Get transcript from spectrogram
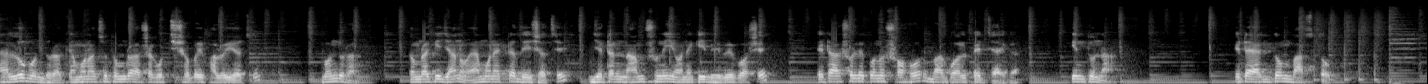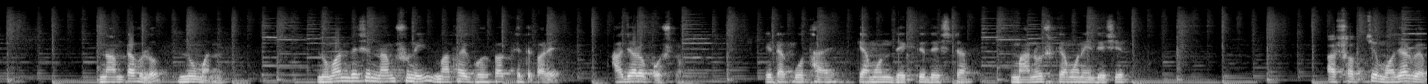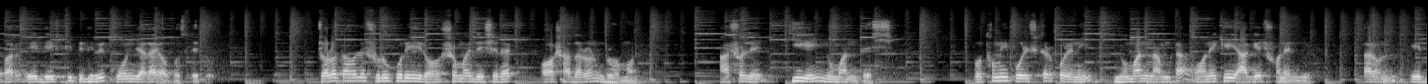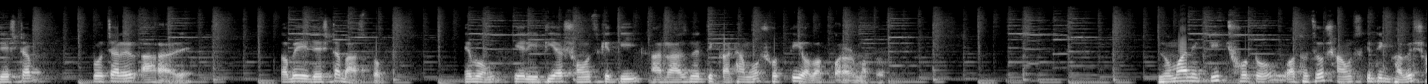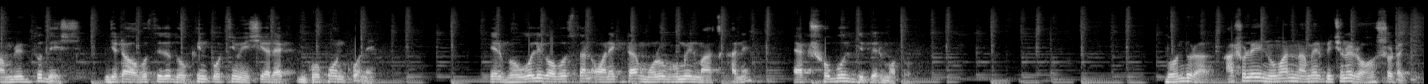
Hello বন্ধুরা, কেমন আছো তোমরা? আশা করছি সবাই ভালোই আছো। বন্ধুরা, তোমরা কি জানো, এমন একটা দেশ আছে, যেটার নাম শুনেই অনেকেই ভেবে বসে, এটা আসলে কোনো শহর বা গল্পের জায়গা। কিন্তু না, এটা একদম বাস্তব। নামটা হলো নুমান। নুমান দেশের নাম শুনেই মাথায় ঘোরপাক খেতে পারে হাজারো প্রশ্ন। এটা কোথায়, কেমন দেখতে দেশটা, মানুষ কেমন এই দেশের? আর সবচেয়ে মজার ব্যাপার, এই দেশটি পৃথিবীর কোন জায়গায় অবস্থিত? চলো তাহলে শুরু করি এই রহস্যময় দেশের এক অসাধারণ ভ্রমণ। আসলে, কি এই নুমান দেশ? প্রথমেই পরিষ্কার করে নিই, নুমান নামটা অনেকেই আগে শোনেননি, কারণ এই দেশটা প্রচারের আড়ারে তবে এই দেশটা বাস্তব এবং এর ইতিহাস, সংস্কৃতি আর রাজনৈতিক কাঠামো সত্যিই অবাক করার মতো। নোমান একটি ছোট, অথচ সাংস্কৃতিকভাবে সমৃদ্ধ দেশ, যেটা অবস্থিত দক্ষিণ পশ্চিম এশিয়ার এক গোপন কোণে। এর ভৌগোলিক অবস্থান অনেকটা মরুভূমির মাঝখানে, এক সবুজ দ্বীপের মতো। বন্ধুরা, আসলে এই নুমান নামের পিছনে রহস্যটা কি?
